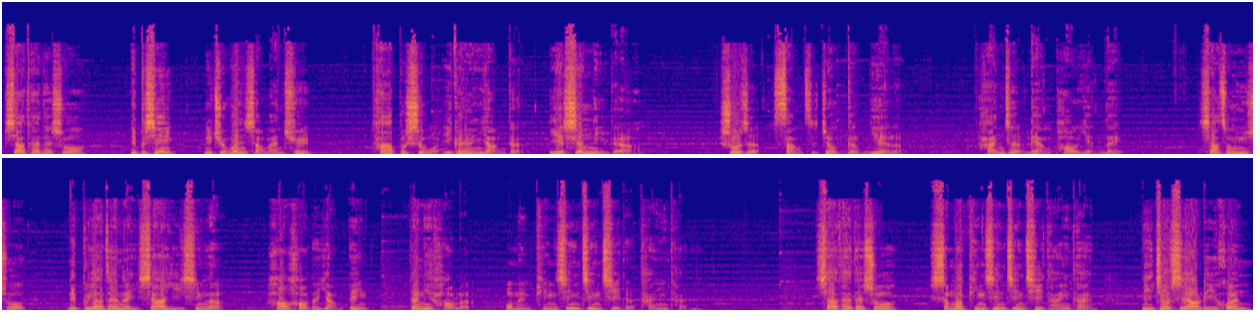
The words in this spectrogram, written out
夏太太说：“你不信，你去问小蛮去。他不是我一个人养的，也是你的啊。”说着嗓子就哽咽了，含着两泡眼泪。夏宗玉说：“你不要在那里瞎疑心了，好好的养病，等你好了，我们平心静气的谈一谈。”夏太太说：“什么平心静气谈一谈？你就是要离婚，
